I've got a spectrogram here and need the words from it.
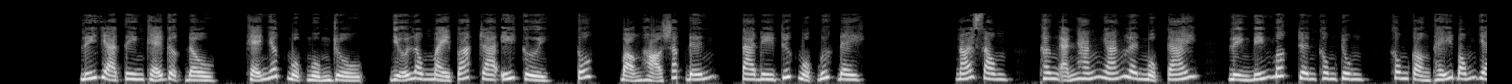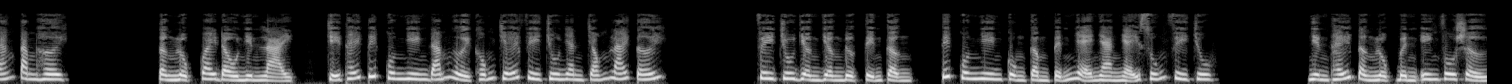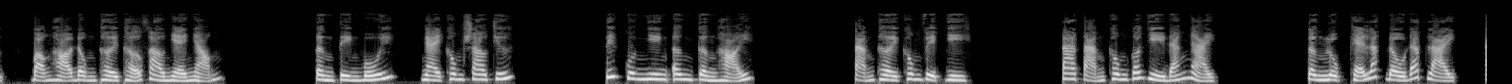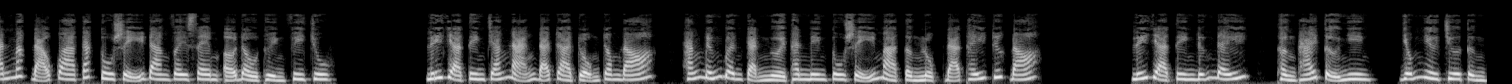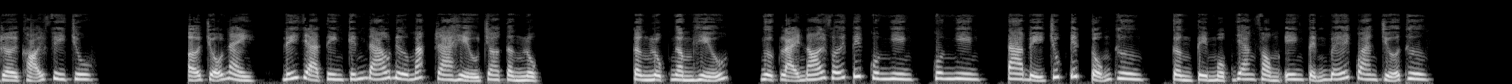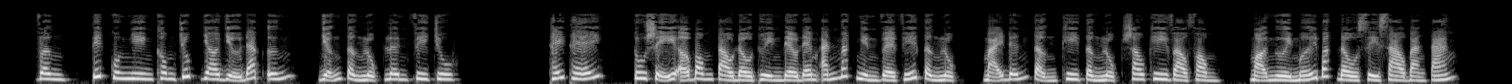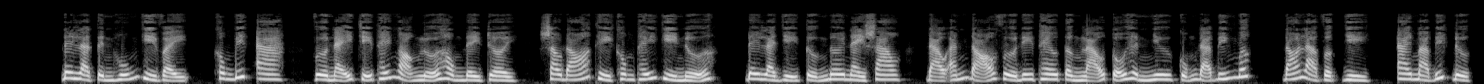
Lý già tiên khẽ gật đầu, khẽ nhấp một ngụm rượu, giữa lông mày toát ra ý cười, tốt, bọn họ sắp đến, ta đi trước một bước đây. Nói xong, thân ảnh hắn nhoáng lên một cái, liền biến mất trên không trung, không còn thấy bóng dáng tâm hơi. Tần lục quay đầu nhìn lại, chỉ thấy tiết quân nhiên đám người khống chế phi chu nhanh chóng lái tới. Phi chu dần dần được tiệm cận, tiết quân nhiên cùng cầm tĩnh nhẹ nhàng nhảy xuống phi chu. Nhìn thấy tần lục bình yên vô sự, bọn họ đồng thời thở phào nhẹ nhõm. Tần tiền bối, ngài không sao chứ? Tiết quân nhiên ân cần hỏi. Tạm thời không việc gì. Ta tạm không có gì đáng ngại. Tần lục khẽ lắc đầu đáp lại, ánh mắt đảo qua các tu sĩ đang vây xem ở đầu thuyền phi chu. Lý già tiên chán nản đã trà trộn trong đó, hắn đứng bên cạnh người thanh niên tu sĩ mà Tần Lục đã thấy trước đó. Lý già tiên đứng đấy, thần thái tự nhiên, giống như chưa từng rời khỏi phi chu. Ở chỗ này, Lý già tiên kính đáo đưa mắt ra hiệu cho Tần Lục. Tần Lục ngầm hiểu, ngược lại nói với Tiết Quân Nhiên, Quân Nhiên, ta bị chút ít tổn thương, cần tìm một gian phòng yên tĩnh bế quan chữa thương. Vâng, Tiết Quân Nhiên không chút do dự đáp ứng, dẫn Tần Lục lên phi chu. Thấy thế, tu sĩ ở bông tàu đầu thuyền đều đem ánh mắt nhìn về phía Tần Lục, mãi đến tận khi Tần Lục sau khi vào phòng, mọi người mới bắt đầu xì xào bàn tán. Đây là tình huống gì vậy, không biết a vừa nãy chỉ thấy ngọn lửa hồng đầy trời, sau đó thì không thấy gì nữa, đây là dị tượng nơi này sao, đạo ánh đỏ vừa đi theo tần lão tổ hình như cũng đã biến mất, đó là vật gì, ai mà biết được.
